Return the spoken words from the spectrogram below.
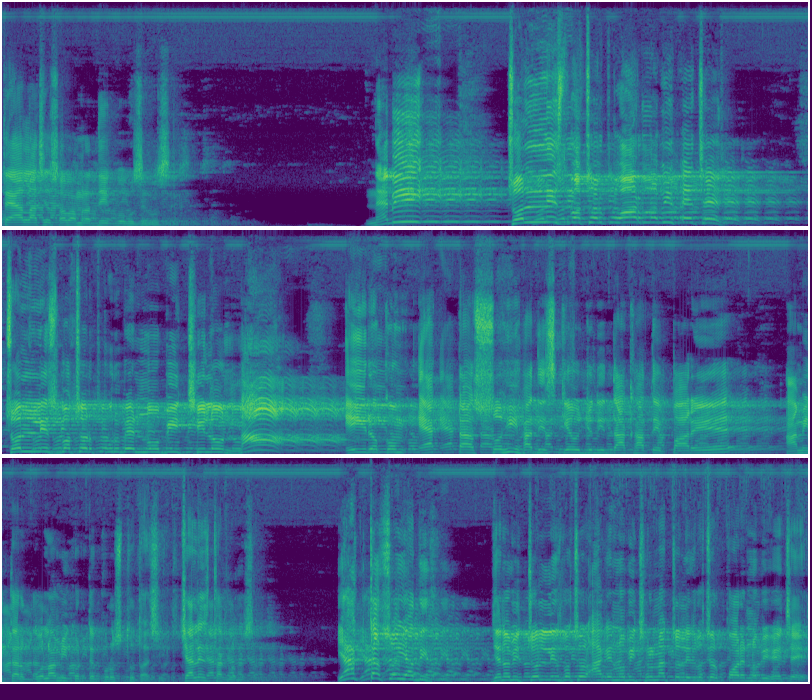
তেল আছে সব আমরা দেখব বসে বসে। চল্লিশ বছর পর নবী হয়েছেন চল্লিশ বছর পূর্বে নবী ছিল না। এই রকম একটা সহি হাদিস কেউ যদি দেখাতে পারে, আমি তার গোলামি করতে প্রস্তুত আছি। চ্যালেঞ্জ থাকল। একটা সহি হাদিস যে নবী চল্লিশ বছর আগে নবী ছিল না, চল্লিশ বছর পরে নবী হয়েছে।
